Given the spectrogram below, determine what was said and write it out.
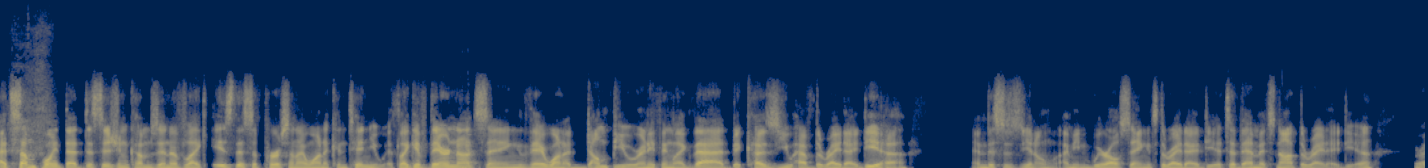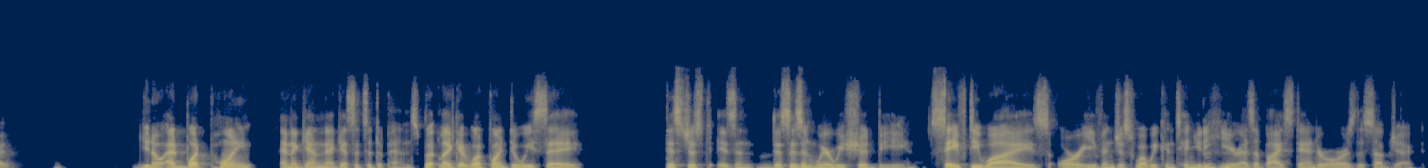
at some point that decision comes in of like is this a person i want to continue with like if they're not yeah. saying they want to dump you or anything like that because you have the right idea and this is you know i mean we're all saying it's the right idea to them it's not the right idea right you know at what point and again i guess it's a depends but like at what point do we say this just isn't this isn't where we should be safety wise or even just what we continue to mm-hmm. hear as a bystander or as the subject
